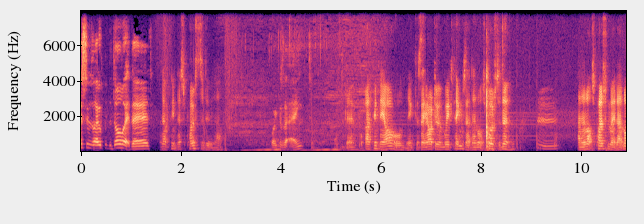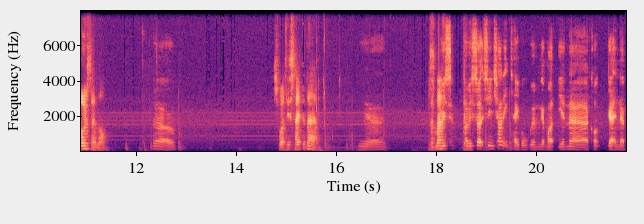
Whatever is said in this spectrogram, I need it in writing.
As soon as I opened the door, it did. I don't think they're supposed to do that. Why, because it ain't. They're- I think they are haunted because they are doing weird things that they're not supposed to do. Hmm. And they're not supposed to make that noise, they're not. No. So what do you say to that? Yeah. There's nothing. Have you searched the enchanting table room? It might be in there. I can't get in there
